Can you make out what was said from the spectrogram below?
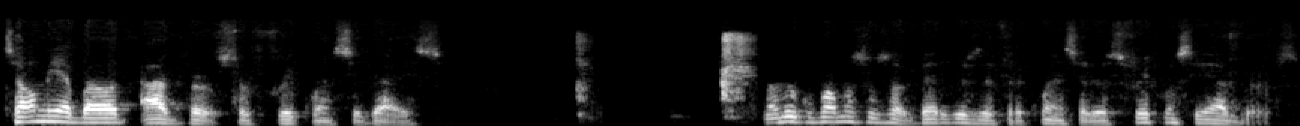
Tell me about adverbs of frequency, guys. ¿Dónde ocupamos los adverbios de frecuencia? Los frequency adverbs.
